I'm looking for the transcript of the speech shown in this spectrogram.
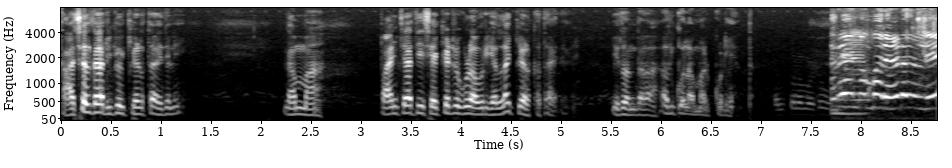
ತಹಸೀಲ್ದಾರಿಗೂ ಕೇಳ್ತಾ ಇದ್ದೀನಿ. ನಮ್ಮ ಪಂಚಾಯತಿ ಸೆಕ್ರೆಟ್ರಿಗಳು ಅವರಿಗೆಲ್ಲ ಕೇಳ್ಕೊತಾ ಇದ್ದೀನಿ. ಇದೊಂದು ಅನುಕೂಲ ಮಾಡಿಕೊಡಿ ಅಂತ. ನಂಬರ್ ಎರಡರಲ್ಲಿ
